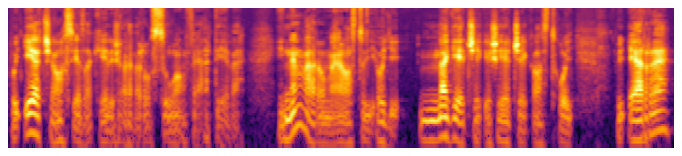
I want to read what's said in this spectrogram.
hogy értse azt, hogy ez a kérdés eleve rosszul van feltéve. Én nem várom el azt, hogy, hogy megértsék és értsék azt, hogy, hogy erre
